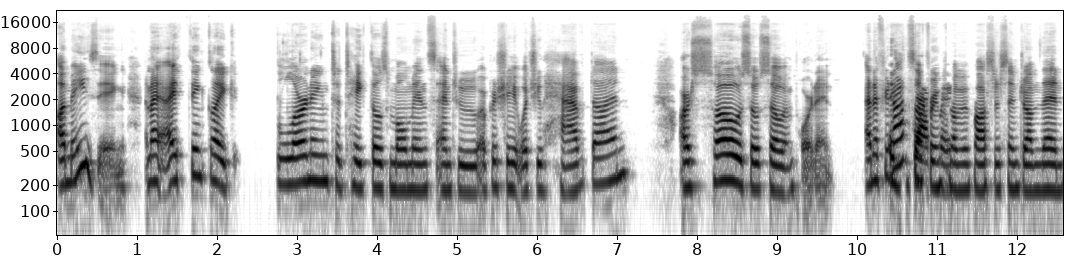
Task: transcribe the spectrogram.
amazing. And I, I think like learning to take those moments and to appreciate what you have done are so, so, so important. And if you're not suffering from imposter syndrome, then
